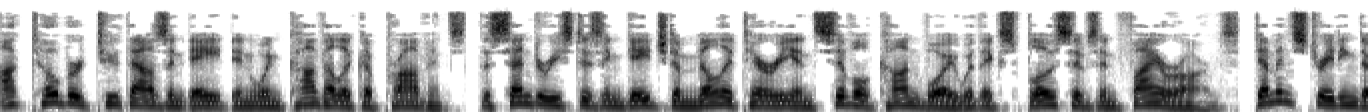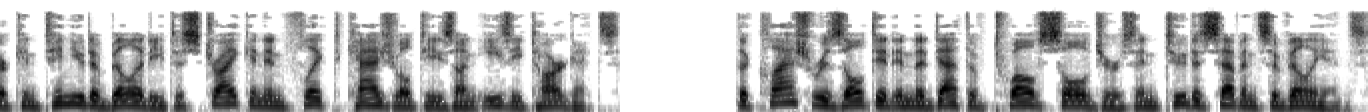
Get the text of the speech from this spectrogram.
October 2008 in Huancavelica province, the Senderistas engaged a military and civil convoy with explosives and firearms, demonstrating their continued ability to strike and inflict casualties on easy targets. The clash resulted in the death of 12 soldiers and 2 to 7 civilians.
